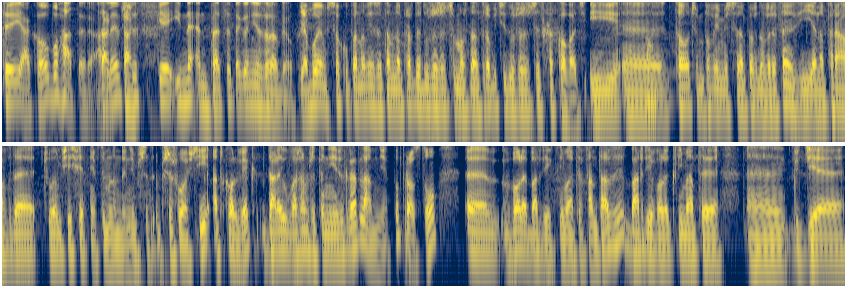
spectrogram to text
Ty jako bohater, ale tak. wszystkie inne NPC tego nie zrobią. Ja byłem w szoku, panowie, że tam naprawdę dużo rzeczy można zrobić i dużo rzeczy schakować. I e, to, o czym powiem jeszcze na pewno w recenzji, ja naprawdę czułem się świetnie w tym Londynie przy, przyszłości, aczkolwiek dalej uważam, że to nie jest gra dla mnie. Po prostu e, wolę bardziej klimaty fantazy, bardziej wolę klimaty, e, gdzie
